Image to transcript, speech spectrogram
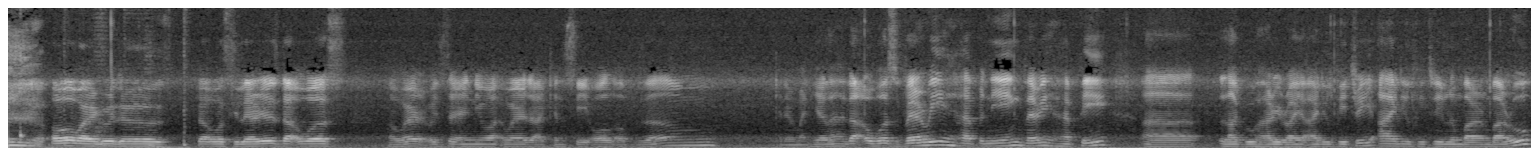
oh my goodness, that was hilarious. That was. Uh, where is there anyone where I can see all of them? Okay, never mind here lah. That was very happening, very happy. Uh, lagu Hari Raya Aidilfitri, Aidilfitri Lembaran Baru,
